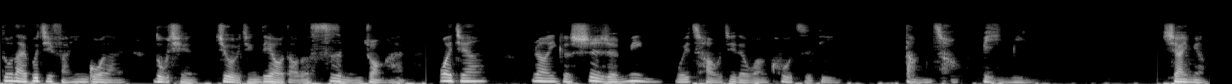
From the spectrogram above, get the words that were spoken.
都来不及反应过来，陆谦就已经撂倒了四名壮汉，外加让一个视人命为草芥的纨绔子弟当场毙命。下一秒，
